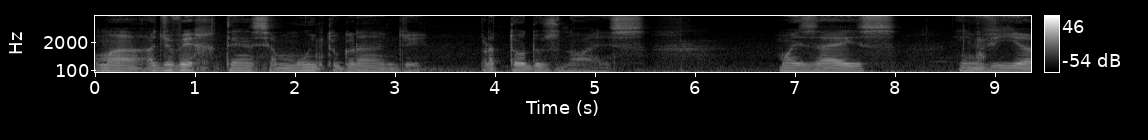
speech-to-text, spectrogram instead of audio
Uma advertência muito grande para todos nós. Moisés envia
